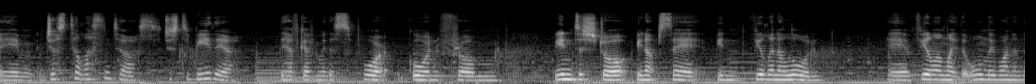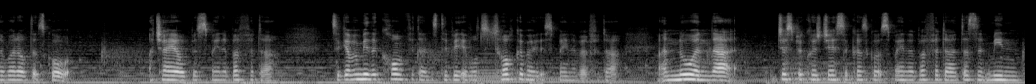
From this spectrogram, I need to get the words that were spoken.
um, just to listen to us, just to be there. They have given me the support going from being distraught, being upset, being feeling alone, um, feeling like the only one in the world that's got a child with spina bifida, to giving me the confidence to be able to talk about the spina bifida and knowing that just because Jessica's got spina bifida doesn't mean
